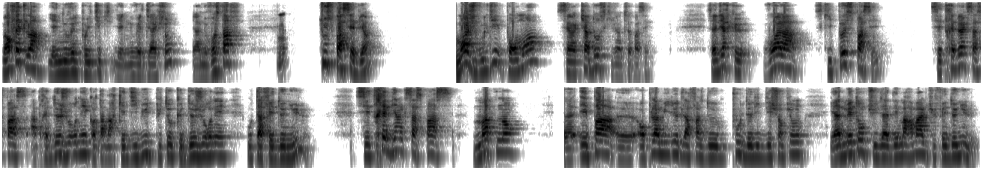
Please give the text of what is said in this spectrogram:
Mais en fait là, il y a une nouvelle politique, il y a une nouvelle direction, il y a un nouveau staff. Mmh. Tout se passait bien. Moi je vous le dis, pour moi, c'est un cadeau ce qui vient de se passer. C'est-à-dire que voilà ce qui peut se passer. C'est très bien que ça se passe après deux journées quand tu as marqué 10 buts plutôt que deux journées où tu as fait deux nuls. C'est très bien que ça se passe maintenant euh, et pas euh, en plein milieu de la phase de poule de Ligue des Champions. Et admettons que tu démarres mal, tu fais deux nuls.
